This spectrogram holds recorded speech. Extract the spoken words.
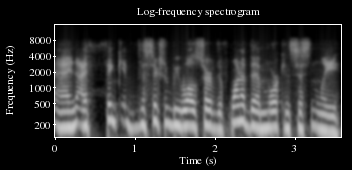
And I think the Six would be well served if one of them more consistently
